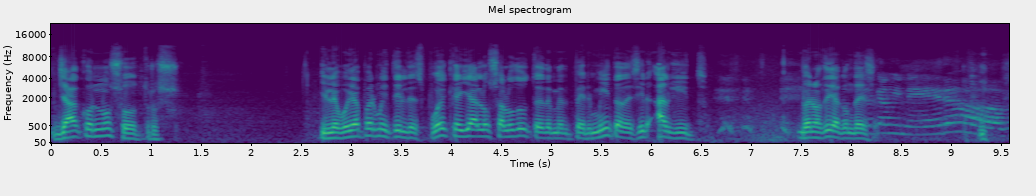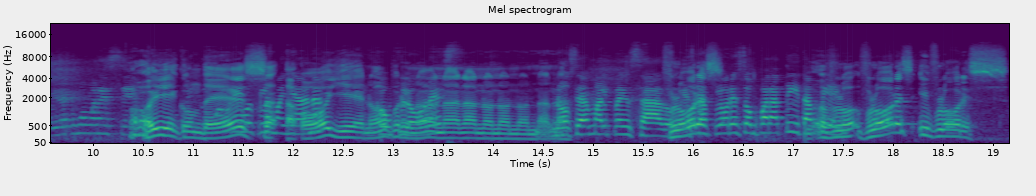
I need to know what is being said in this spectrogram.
ya con nosotros. Y le voy a permitir, después que ella los salude a ustedes, me permita decir algo. Buenos días, condesa. Caminero, mira. Oye, ¿Cómo condesa. Oye, no, pero no, no, no, no, no, no, no. No sea mal pensado. Flores- Estas flores son para ti también. Flo- flores y flores.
